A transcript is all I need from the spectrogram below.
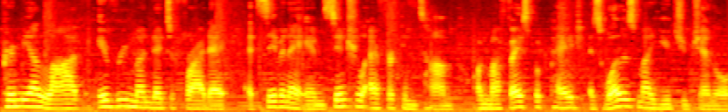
premiere live every Monday to Friday at 7 a.m. Central African Time on my Facebook page as well as my YouTube channel,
